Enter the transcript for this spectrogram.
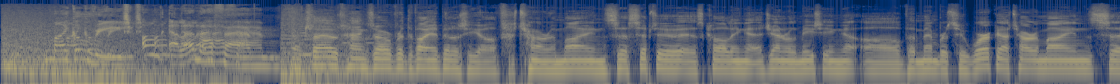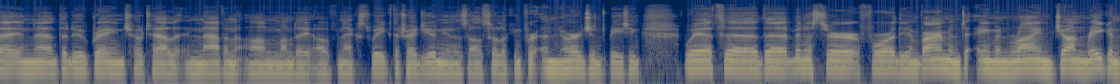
Michael, Reade on LMFM. A cloud hangs over the viability of Tara Mines. Uh, SIPTU is calling a general meeting of members who work at Tara Mines uh, in uh, the Newgrange Hotel in Navan on Monday of next week. The trade union is also looking for an urgent meeting with uh, the Minister for the Environment, Eamon Ryan. John Regan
